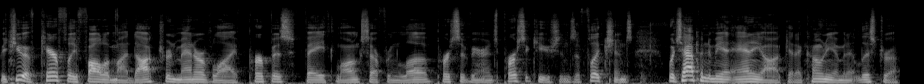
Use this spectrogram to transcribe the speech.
But you have carefully followed my doctrine, manner of life, purpose, faith, long-suffering, love, perseverance, persecutions, afflictions, which happened to me at Antioch, at Iconium, and at Lystra.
